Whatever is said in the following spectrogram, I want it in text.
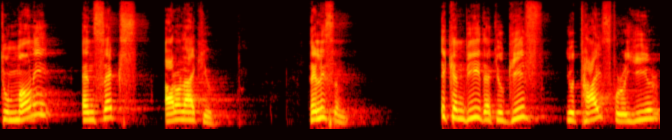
to money and sex, I don't like you. Hey, listen. It can be that you give your tithes for a year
